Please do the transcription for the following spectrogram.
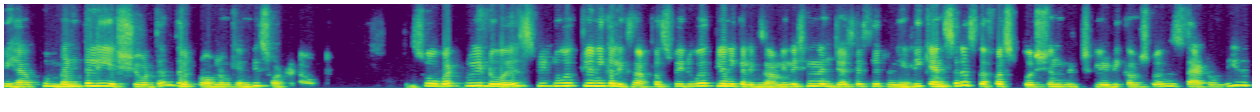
we have to mentally assure them that the problem can be sorted out. So what we do is we do a clinical exam. First, we do a clinical examination and judge is it really cancerous. The first question which lady comes to us is that only,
